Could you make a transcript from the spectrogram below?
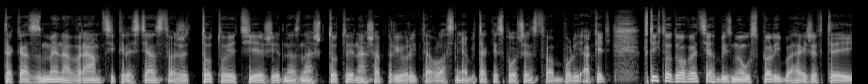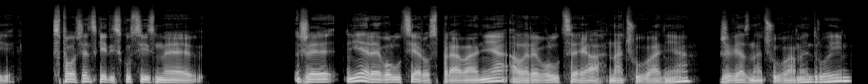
taká zmena v rámci kresťanstva, že toto je tiež jedna z naš, toto je naša priorita vlastne, aby také spoločenstva boli. A keď v týchto dvoch veciach by sme uspeli iba, hej, že v tej spoločenskej diskusii sme že nie je revolúcia rozprávania, ale revolúcia načúvania, že viac načúvame druhým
